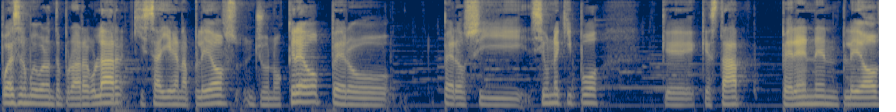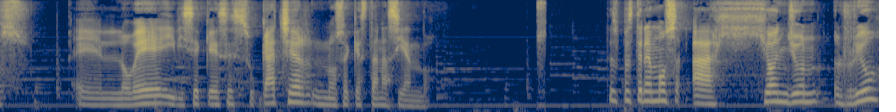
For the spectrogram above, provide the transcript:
puede ser muy bueno en temporada regular. Quizá lleguen a playoffs, yo no creo, pero, pero si, si un equipo que, que está perenne en playoffs eh, lo ve y dice que ese es su catcher, no sé qué están haciendo. Después tenemos a Hyunjun Ryu,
